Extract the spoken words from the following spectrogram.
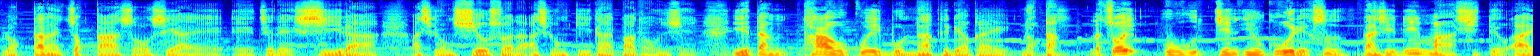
鹿港的作家所写的诶，这个诗啦，啊是讲小说啦，啊是讲其他的报道文学，也当透过文学去了解鹿港。所以有真悠久的历史，但是你嘛是着爱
